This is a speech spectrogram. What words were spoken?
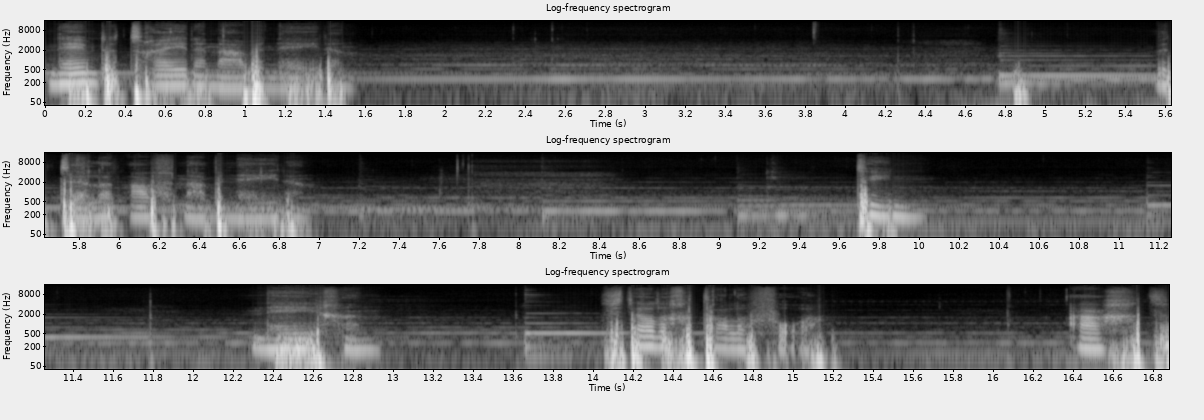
Neem de treden naar beneden. We tellen af naar beneden. 10, 9. Stel de getallen voor. 8,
